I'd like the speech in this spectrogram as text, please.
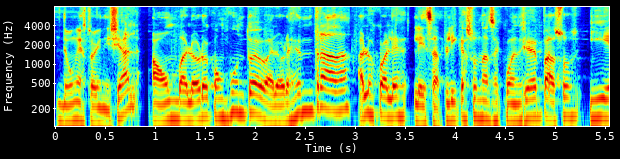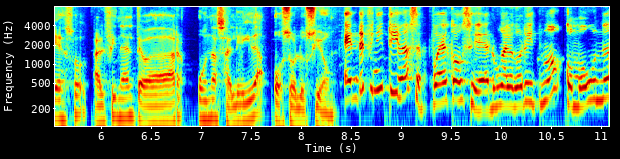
de un estado inicial a un valor o conjunto de valores de entrada a los cuales les aplicas una secuencia de pasos y eso al final te va a dar una salida o solución. En definitiva, se puede considerar un algoritmo como una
